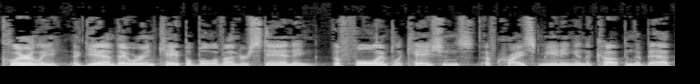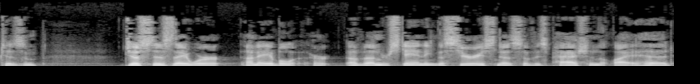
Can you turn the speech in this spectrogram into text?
Clearly, again, they were incapable of understanding the full implications of Christ's meaning in the cup and the baptism, just as they were unable or, of understanding the seriousness of his passion that lie ahead.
